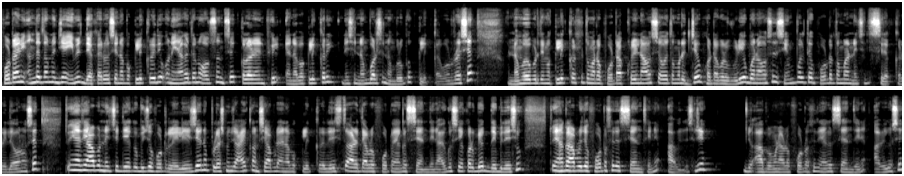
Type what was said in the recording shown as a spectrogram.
ફોટાની અંદર તમને જે ઇમેજ દેખાઈ રહ્યો છે, એના પર ક્લિક કરી દો, અને આગળ તેનો ઓપ્શન છે કલર એન્ડ ફિલ એના પર ક્લિક કરી, નીચે નંબર છે નંબર ઉપર ક્લિક કરવાનું રહેશે. નંબર ઉપર તમે ક્લિક કરશો, તમારા ફોટા ખોલીને આવશે. હવે તમારે જે ફોટા પર વીડિયો બનાવશે સિમ્પલ તે ફોટો તમારે નીચેથી સિલેક્ટ કરી લેવાનો છે. તો અહીંયાથી આપણે નીચેથી એક બીજો ફોટો લઈ લઈએ છીએ અને પ્લસનું જે આઇકન છે, આપણે એના પર ક્લિક કરી દઈએ છીએ. તો આ રીતે આપણે ફોટો અહીંયા સેન્ડ થઈને આવી ગયો છે. એકવાર બેક દબી દઈશું. તો અહીંયા આગળ આપણો જે ફોટો છે, તે સેન્ડ થઈને આવી જશે. ઠીક જો આ પ્રમાણે આપણો ફોટો છે, ત્યાં આગળ સેન્ડ થઈને આવી ગયો છે.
